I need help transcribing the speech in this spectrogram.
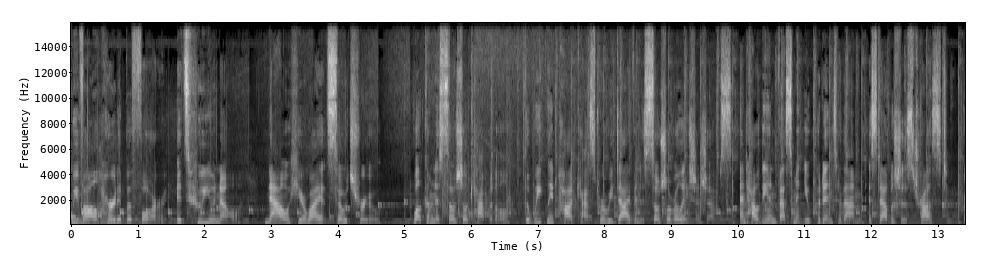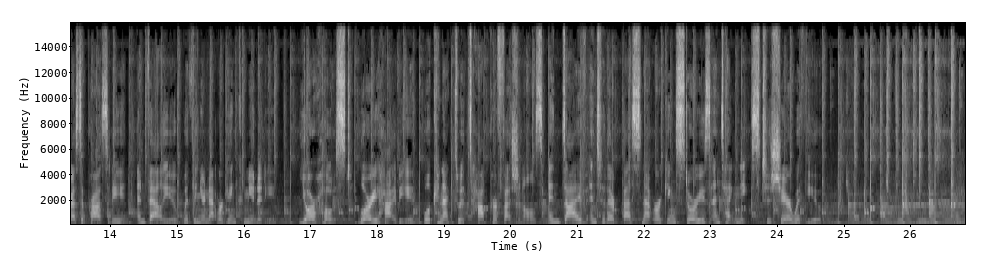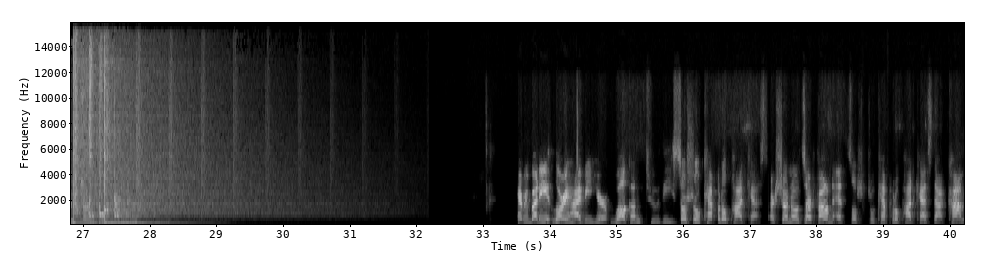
We've all heard it before it's who you know. Now, hear why it's so true. Welcome to Social Capital, the weekly podcast where we dive into social relationships and how the investment you put into them establishes trust, reciprocity, and value within your networking community. Your host, Lori Highby, will connect with top professionals and dive into their best networking stories and techniques to share with you. Everybody, Lori Highby here. Welcome to the Social Capital Podcast. Our show notes are found at socialcapitalpodcast.com.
